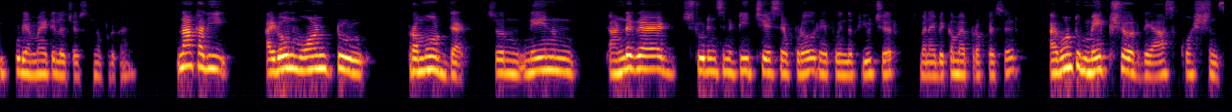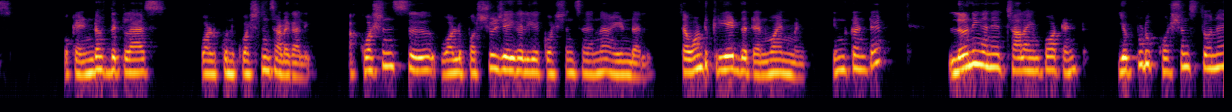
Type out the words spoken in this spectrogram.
ఇప్పుడు ఎంఐటిలో చేస్తున్నప్పుడు కానీ. నాకు అది I don't want to promote that so నేను అండర్ గ్రాడ్ స్టూడెంట్స్ని టీచ్ చేసేప్పుడు రేపు in the future when I become I professor I want to make sure they ask questions ఒక ఎండ్ ఆఫ్ ద క్లాస్ వాళ్ళు కొన్ని క్వశ్చన్స్ అడగాలి. ఆ క్వశ్చన్స్ వాళ్ళు పర్సూ చేయగలిగే క్వశ్చన్స్ అయినా అయి ఉండాలి. So I want create that environment ఎందుకంటే లెర్నింగ్ అనేది చాలా ఇంపార్టెంట్ ఎప్పుడు క్వశ్చన్స్ తోనే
